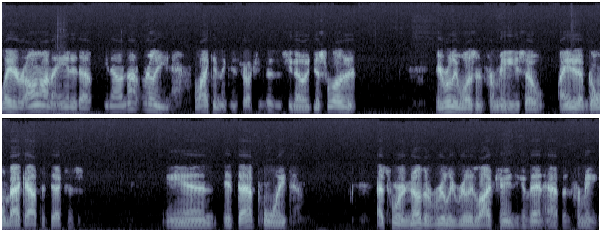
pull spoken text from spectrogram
later on, I ended up, you know, not really liking the construction business. You know, it just wasn't. It really wasn't for me. So I ended up going back out to Texas, and at that point, that's where another really, really life changing event happened for me.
